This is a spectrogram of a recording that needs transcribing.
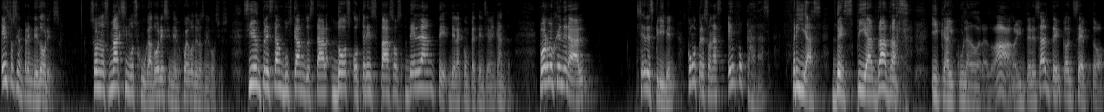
Estos emprendedores son los máximos jugadores en el juego de los negocios. Siempre están buscando estar dos o tres pasos delante de la competencia. Me encanta. Por lo general, se describen como personas enfocadas, frías, despiadadas y calculadoras. ¡Wow! Interesante concepto.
